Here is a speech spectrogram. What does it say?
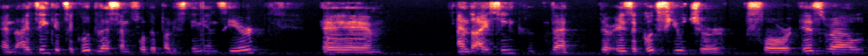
And I think it's a good lesson for the Palestinians here. Um, and I think that there is a good future for Israel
